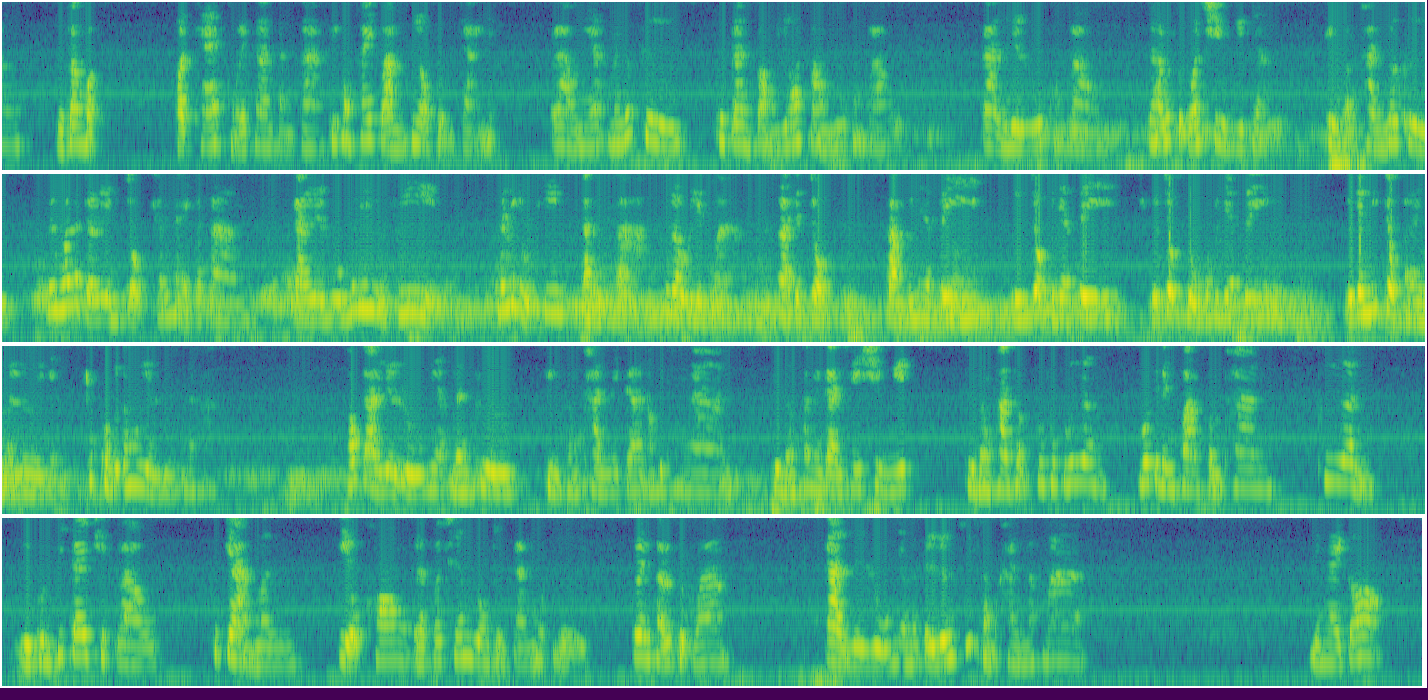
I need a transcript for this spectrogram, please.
หรือฟังบท พอดแคสต์ของรายการต่างๆ ที่เขาให้ความที่เราสนใจเนี่ยเราเนี้ยมันก็คือคือการต่อยอดความรู้ของเรา การเรียนรู้ของเราเรารู้สึกว่าชีวิตเนี่ยสิ่งสำคัญก็คือ ไม่ว่าเราจะเรียนจบชั้นไหนก็ตาม การเรียนรู้ไม่ได้อยู่ที่ ไม่ได้อยู่ที่การศึกษาที่เราเรียนมาเราจะจบต่ำปริญญาตรีหรือจบปริญญาตรีหรือจบสูงกว่าปริญญาตรีหรือจะไม่จบอะไรมาเลยเนี่ย ทุกคนก็ต้องเรียนรู้ เพราะการเรียนรู้เนี่ยมันคือสิ่งสำคัญในการเอาไปทำงาน สิ่งสำคัญในการใช้ชีวิต สิ่งสำคัญทุกๆเรื่องไม่ว่าจะเป็นความสัมพันธ์เพื่อน หรือคนที่ใกล้ชิดเรา ทุกอย่างมันเกี่ยวข้องแล้วก็เชื่อมโยงถึงกันหมดเลย ก็เลยค่ะรู้สึกว่า การเรียนรู้เนี่ยมันเป็นเรื่องที่สำคัญมากๆ ยังไงก็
